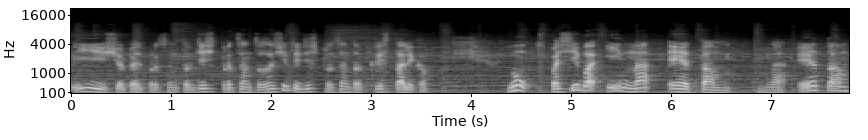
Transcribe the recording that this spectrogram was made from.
и еще 5%. 10% защиты, 10% кристалликов. Ну, спасибо и на этом. На этом.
